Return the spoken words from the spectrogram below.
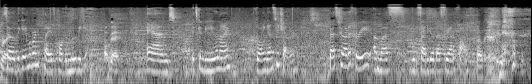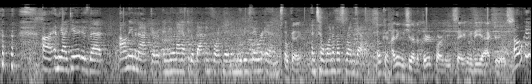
Right. So the game we're going to play is called the Movie Game, Okay. and it's going to be you and I going against each other. Best two out of three, unless we decide to go best three out of five. Okay. Uh, and the idea is that I'll name an actor, and you and I have to go back and forth naming movies they were in okay. until one of us runs out. Okay. I think we should have a third party say who the actor is. Oh, okay.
